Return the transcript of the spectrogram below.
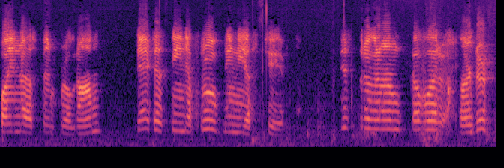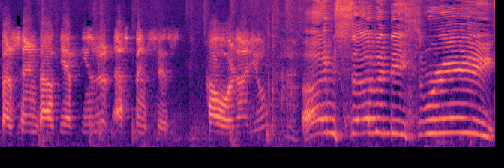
final program that has been approved in your state. This program covers 100% of your funeral expenses. How old are you? I'm 73.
